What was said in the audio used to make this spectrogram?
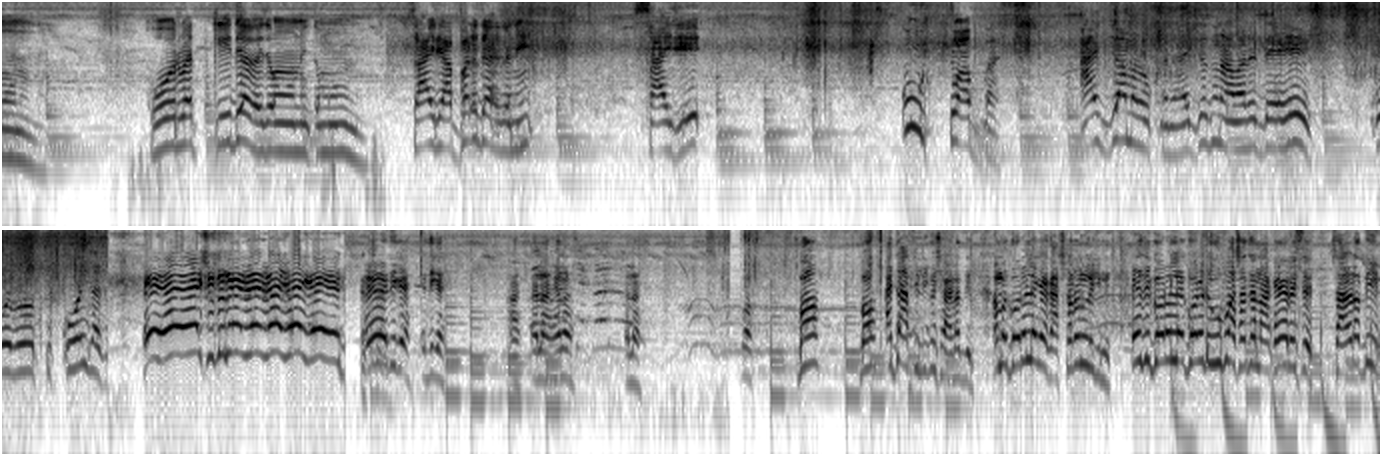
মনে নেই। হোর কি দেখা যায় মনে তো মনে নেই। সাই রে আব্বারে দেখা জানি সাই রে। উ তো আব্বা। আজ যে আমার ওখানে আজ যখন আমার দেহে কই বল, তুই কই যাস? এই এই এই সুজন এই এই। এদিকে এদিকে। এনা এনা এনা ব ব আজ আসিলি কই সারাটা দিন। আমার গরু লেগে ঘাস কাটন লেগিনি এই যে গরু লেগে গরুটি উপাস আছে না খেয়ে রয়েছে সারাটা দিন।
